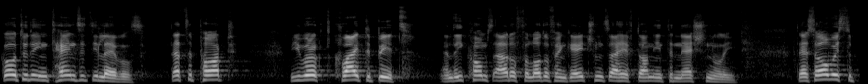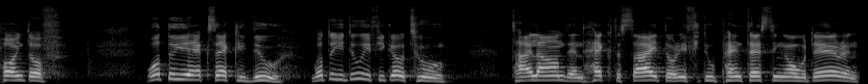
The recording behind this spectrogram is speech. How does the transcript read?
Go to the intensity levels. That's a part we worked quite a bit, and it comes out of a lot of engagements I have done internationally. There's always the point of what do you exactly do? What do you do if you go to Thailand and hack the site, or if you do pen testing over there? And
